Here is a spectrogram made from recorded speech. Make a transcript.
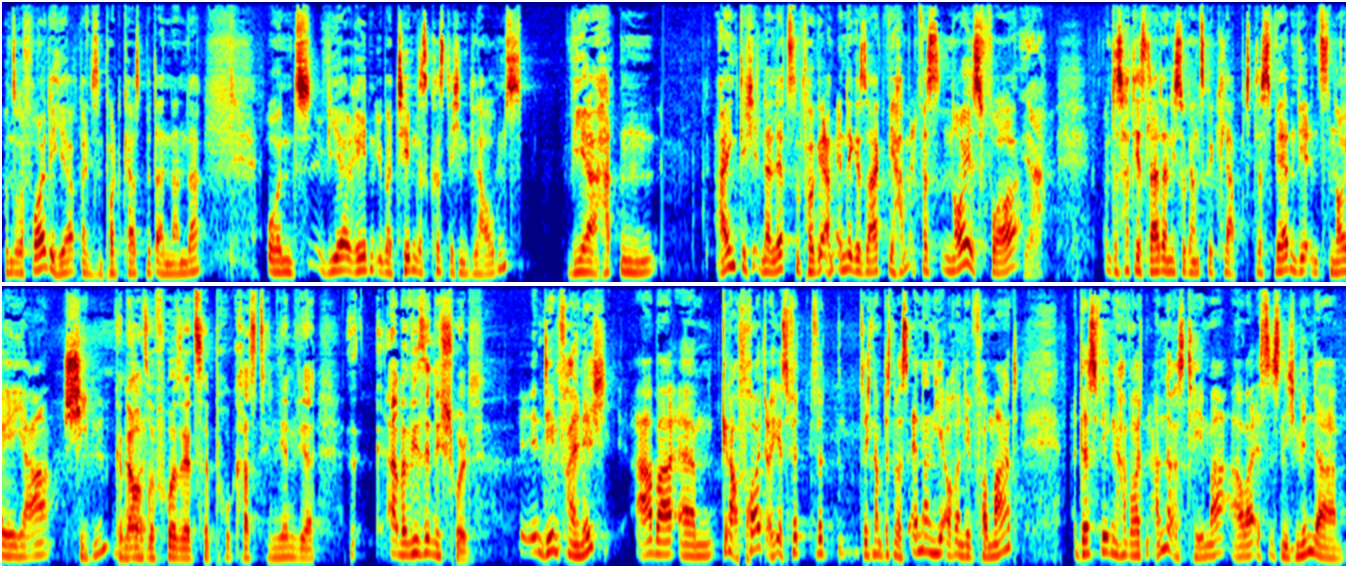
unsere Freude hier bei diesem Podcast miteinander und wir reden über Themen des christlichen Glaubens. Wir hatten eigentlich in der letzten Folge am Ende gesagt, wir haben etwas Neues vor. Ja. Und das hat jetzt leider nicht so ganz geklappt. Das werden wir ins neue Jahr schieben. Genau, also, unsere Vorsätze prokrastinieren wir. Aber wir sind nicht schuld. In dem Fall nicht. Aber ähm, genau, freut euch, es wird, wird sich noch ein bisschen was ändern hier auch in dem Format. Deswegen haben wir heute ein anderes Thema, aber es ist nicht minder,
